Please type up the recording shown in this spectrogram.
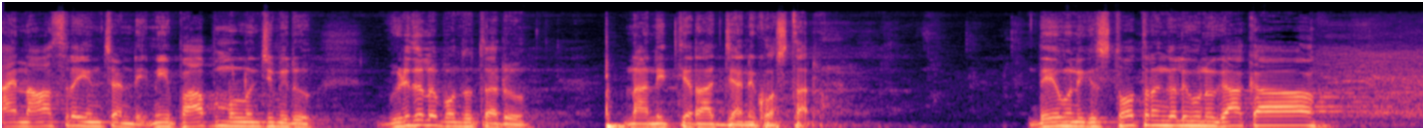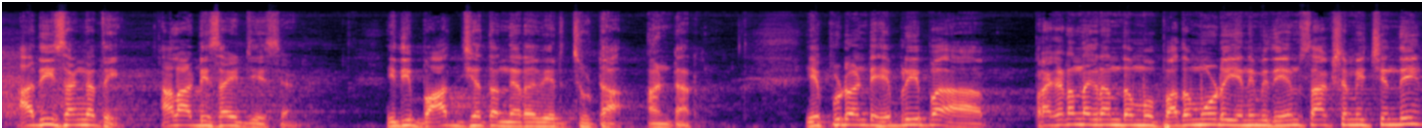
ఆయన ఆశ్రయించండి. మీ పాపముల నుంచి మీరు విడుదల పొందుతారు. నా నిత్య రాజ్యానికి వస్తారు. దేవునికి స్తోత్రం కలుగునుగాక అది సంగతి. అలా డిసైడ్ చేశాడు. ఇది బాధ్యత నెరవేర్చుట అంటారు. ఎప్పుడు అంటే హెబ్రి ప- ప్రకటన గ్రంథము పదమూడు ఎనిమిది ఏం సాక్ష్యం ఇచ్చింది?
